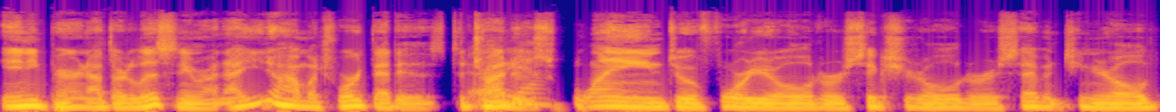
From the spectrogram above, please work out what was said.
Any parent out there listening right now, you know how much work that is to try Oh, to explain to a four year old or a six year old or a 17 year old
